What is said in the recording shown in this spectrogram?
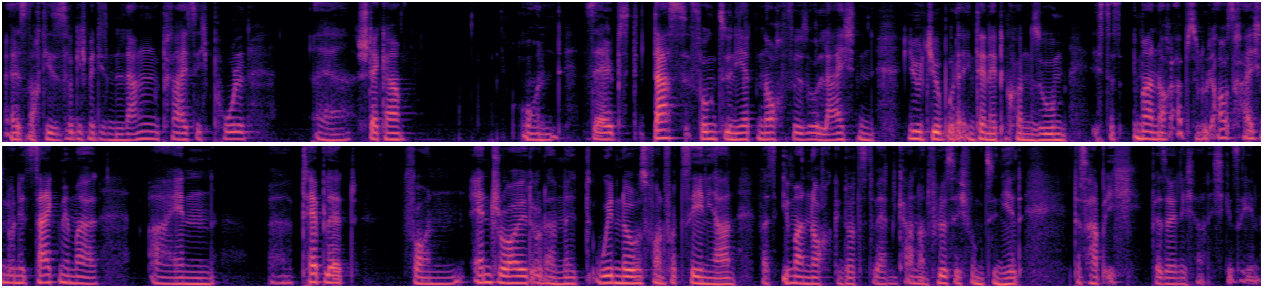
Es ist noch dieses wirklich mit diesem langen 30-Pol-Stecker. Äh, und selbst das funktioniert noch für so leichten YouTube- oder Internetkonsum. Ist das immer noch absolut ausreichend? Und jetzt zeig mir mal ein äh, Tablet von Android oder mit Windows von vor zehn Jahren, was immer noch genutzt werden kann und flüssig funktioniert. Das habe ich persönlich noch nicht gesehen.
